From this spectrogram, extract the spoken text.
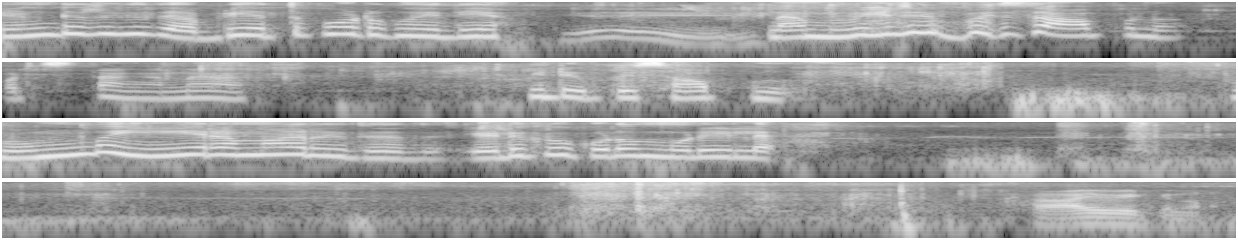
ரெண்டு இருக்குது. அப்படியே எத்து போட்டுக்கும் இதையும். நம்ம வீட்டுக்கு போய் சாப்பிடணும். உடச்சிட்டாங்கண்ணா வீட்டுக்கு போய் சாப்பிடணும். ரொம்ப ஈரமாக இருக்குது அது. எடுக்க கூட முடியல. காய வைக்கணும்.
